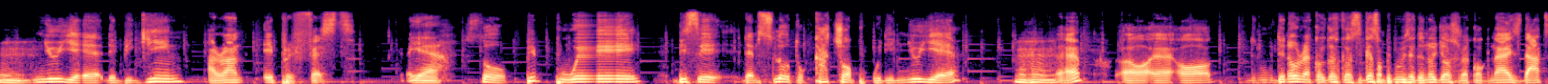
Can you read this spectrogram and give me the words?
Mm. New Year, they begin around April 1st. Yeah. So people will be say them slow to catch up with the New Year, Mhm. eh? or uh, or they don't recognize because get some people who say they don't just recognize that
